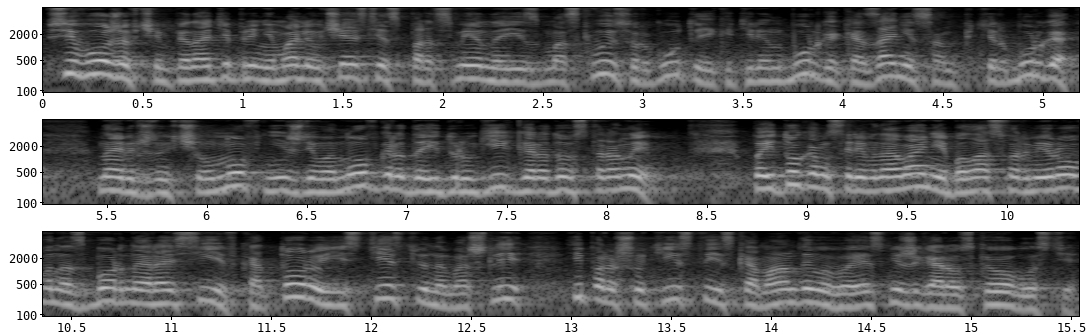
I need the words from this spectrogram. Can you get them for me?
Всего же в чемпионате принимали участие спортсмены из Москвы, Сургута, Екатеринбурга, Казани, Санкт-Петербурга, Набережных Челнов, Нижнего Новгорода и других городов страны. По итогам соревнований была сформирована сборная России, в которую, естественно, вошли и парашютисты из команды ВВС Нижегородской области.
